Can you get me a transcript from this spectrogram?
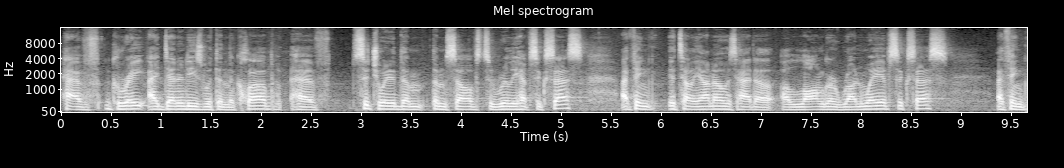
have great identities within the club, have situated them themselves to really have success. I think Italiano has had a, a longer runway of success. I think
